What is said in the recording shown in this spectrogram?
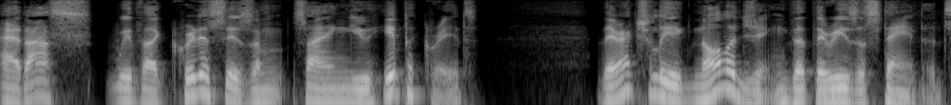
at us with a criticism saying you hypocrite, they're actually acknowledging that there is a standard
